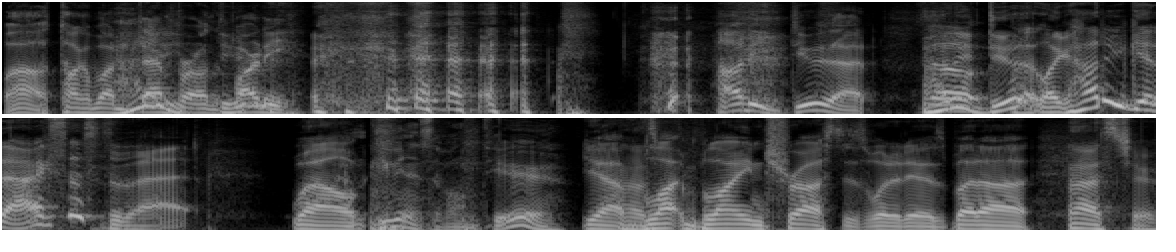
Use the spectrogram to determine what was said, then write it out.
Wow, talk about a How damper on the party. how do you do that? How do you do that? Like, how do you get access to that? well, Even as a volunteer. yeah, bl- blind trust is what it is. But uh, That's true.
